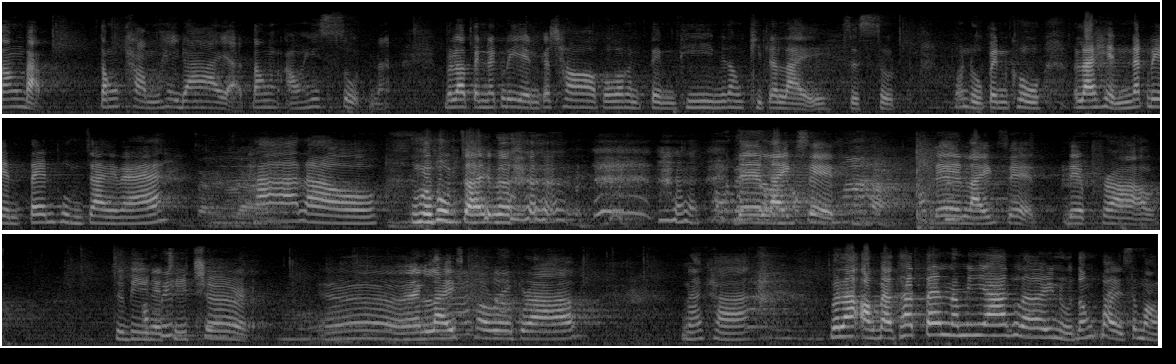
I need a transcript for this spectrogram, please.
ต้องแบบต้องทำให้ได้อะต้องเอาให้สุดนะ เวลาเป็นนักเรียนก็ชอบ เพราะว่ามันเต็มที่ไม่ต้องคิดอะไรสุดๆเพราะหนูเป็นครู เวลาเห็นนักเรียนเต้นภูมิใจไหมถ้าเราหนูภูมิใจเลย they like it they like it they're proud to be the teacher เออ and like choreograph นะคะ เวลาออกแบบท่าเต้นนะไม่ยากเลย หนูต้องปล่อยสมอง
